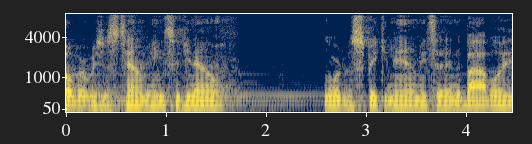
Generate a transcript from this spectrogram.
Colbert was just telling me, he said, you know, Lord was speaking to him. He said, in the Bible, he,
